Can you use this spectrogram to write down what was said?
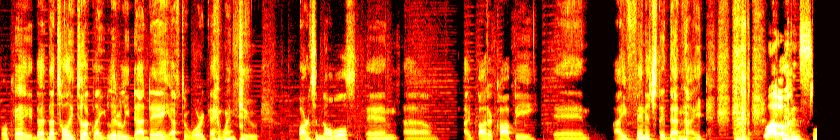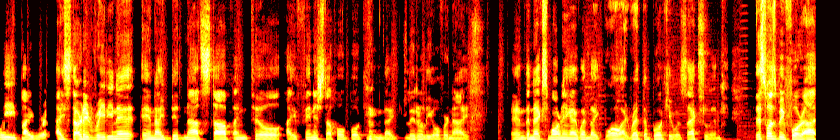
okay, that, that's all it took. Like literally that day after work, I went to Barnes and Nobles and um, I bought a copy, and I finished it that night. wow. I didn't sleep. I re- I started reading it and I did not stop until I finished the whole book like literally overnight. And the next morning I went like, "Whoa, I read the book. It was excellent." This was before uh,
